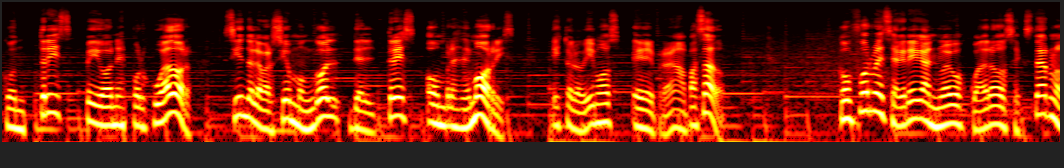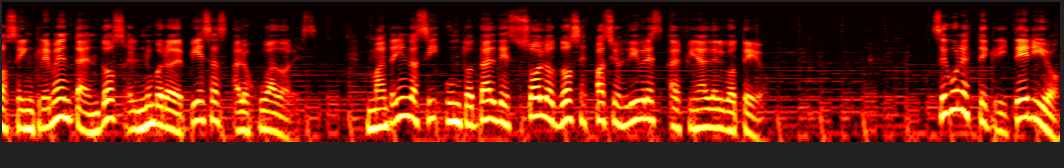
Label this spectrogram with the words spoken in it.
con tres peones por jugador, siendo la versión mongol del tres hombres de Morris. Esto lo vimos en el programa pasado. Conforme se agregan nuevos cuadrados externos, se incrementa en 2 el número de piezas a los jugadores, manteniendo así un total de solo dos espacios libres al final del goteo. Según este criterio,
